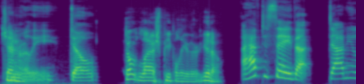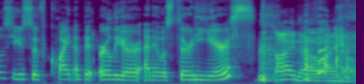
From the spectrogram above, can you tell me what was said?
generally don't. Don't lash people either, you know. I have to say that Daniel's use of quite a bit earlier, and it was 30 years. I know, I know.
